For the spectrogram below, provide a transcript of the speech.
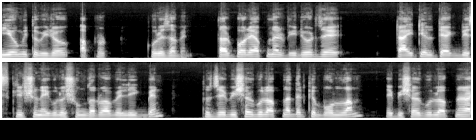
নিয়মিত ভিডিও আপলোড করে যাবেন। তারপরে আপনার ভিডিওর যে টাইটেল ট্যাগ ডিসক্রিপশন এগুলো সুন্দরভাবে লিখবেন। তো যে বিষয়গুলো আপনাদেরকে বললাম, এই বিষয়গুলো আপনারা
